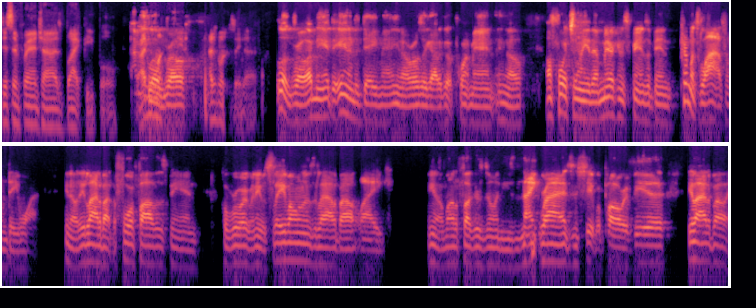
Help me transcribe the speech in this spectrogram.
disenfranchise black people. I just, Look, want, bro. I just want to say that. Look, bro. I mean, at the end of the day, man, you know, Rosa got a good point, man. You know, unfortunately, the American experience have been pretty much lies from day one. You know, they lied about the forefathers being heroic when they were slave owners. They lied about like, you know, motherfuckers doing these night rides and shit with Paul Revere. They lied about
